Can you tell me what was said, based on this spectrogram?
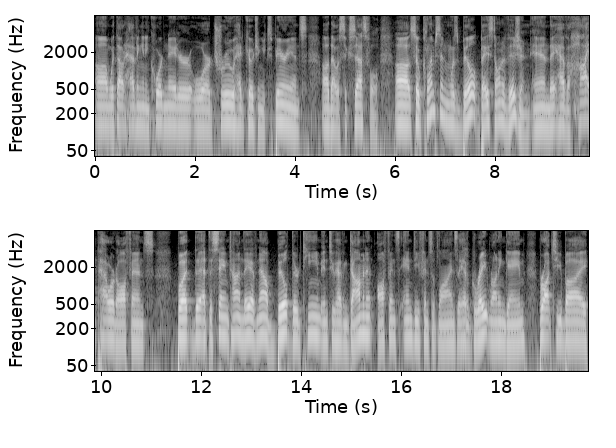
Um, without having any coordinator or true head coaching experience uh, that was successful. Uh, so Clemson was built based on a vision, and they have a high powered offense. But the, at the same time, they have now built their team into having dominant offense and defensive lines. They have a great running game brought to you by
